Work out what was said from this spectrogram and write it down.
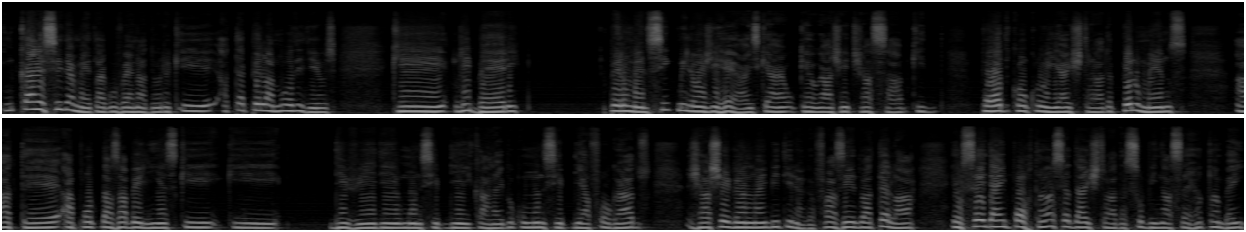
encarecidamente à governadora que, até pelo amor de Deus, que libere pelo menos 5 milhões de reais, que a, que a gente já sabe que pode concluir a estrada, pelo menos até a Ponte das Abelhinhas, que, que divide o município de Carnaíba com o município de Afogados, já chegando lá em Bitiranga, fazendo até lá. Eu sei da importância da estrada subir na serra também,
